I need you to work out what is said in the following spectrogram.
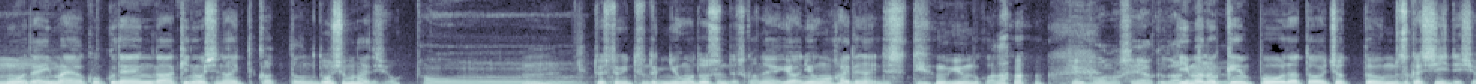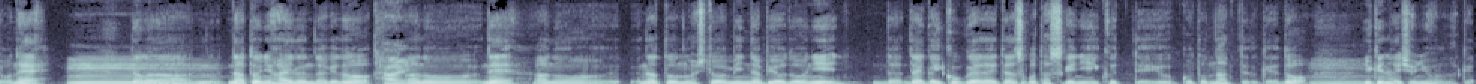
もう今や国連が機能しないかったらどうしようもないでしょ？うん、という時にその時日本はどうするんですかね？いや日本は入れないんですって言うのかな。憲法の制約が今の憲法だとちょっと難しいでしょうね。だから NATO に入るんだけど、はい、あのねあの NATO の人はみんな平等に誰か一国が抱いたらそこ助けに行くっていうことになってるけど行けないでしょ日本だけ。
